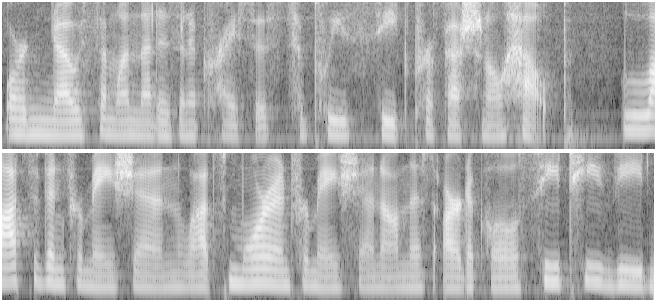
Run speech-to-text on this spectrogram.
or know someone that is in a crisis, to please seek professional help lots of information, lots more information on this article, ctvnews.ca.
